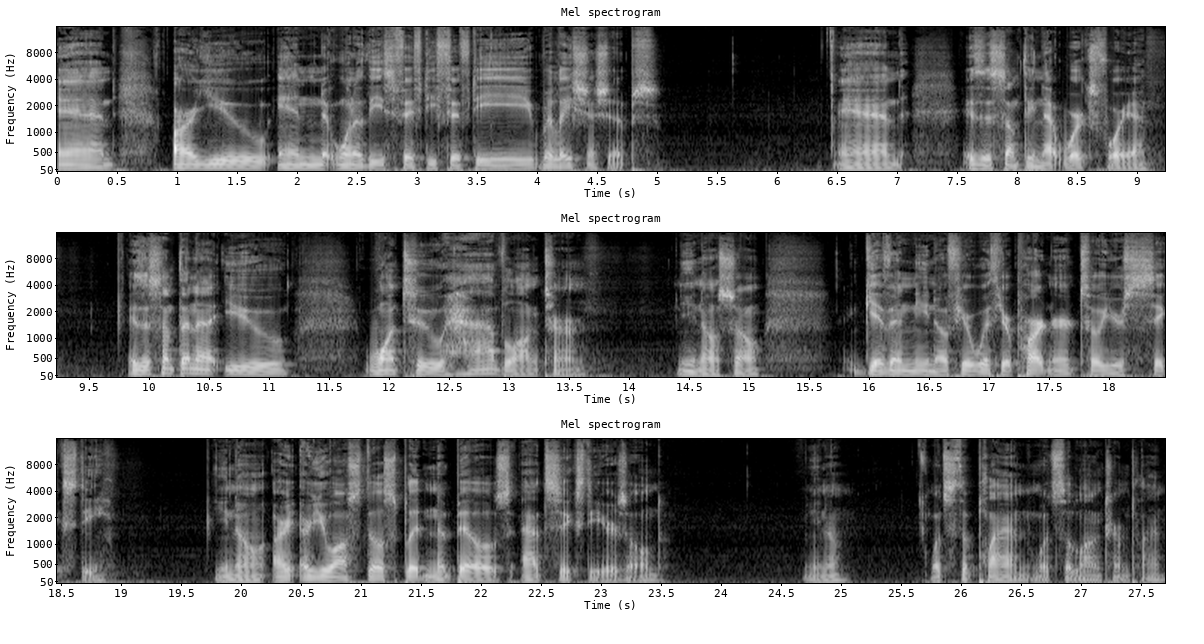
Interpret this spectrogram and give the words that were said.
And are you in one of these 50 50 relationships? And is this something that works for you? Is it something that you want to have long term? You know, so given, you know, if you're with your partner till you're 60, you know, are, are you all still splitting the bills at 60 years old? You know, what's the plan? What's the long term plan?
